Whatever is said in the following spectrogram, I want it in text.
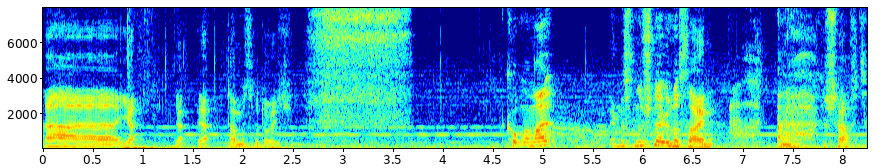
Ah, ja. Ja, ja, da müssen wir durch. Gucken wir mal. Wir müssen nur schnell genug sein. Ah, geschafft.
